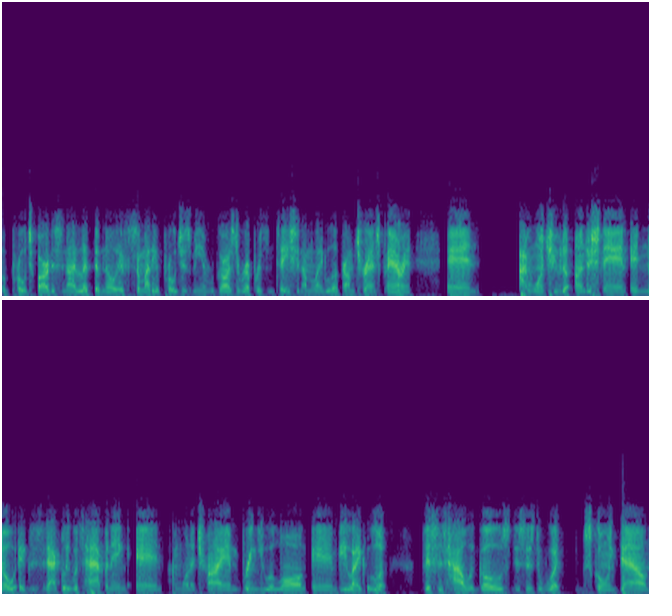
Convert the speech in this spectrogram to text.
approach artists and I let them know if somebody approaches me in regards to representation, I'm like, look, I'm transparent and I want you to understand and know exactly what's happening and I want to try and bring you along and be like, look, this is how it goes. This is the, what's going down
